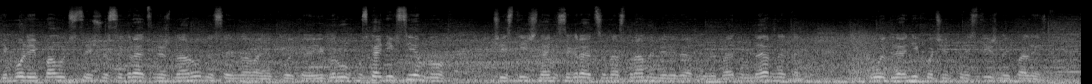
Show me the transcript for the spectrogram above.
тем более им получится еще сыграть в международные соревнования, какую-то игру, пускай не всем, но частично они сыграют с иностранными ребятами, поэтому, наверное, это будет для них очень престижно и полезно.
